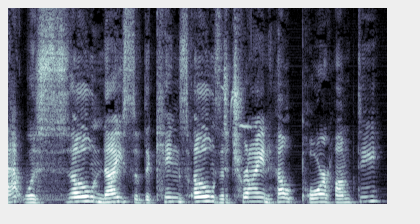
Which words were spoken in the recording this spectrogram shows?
That was so nice of the king's hose to try and help poor Humpty.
